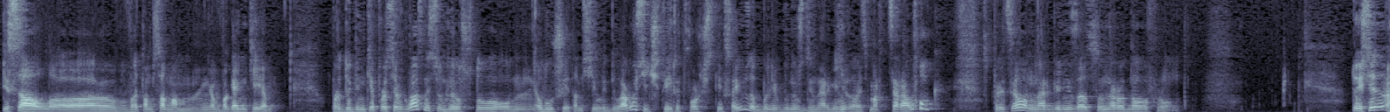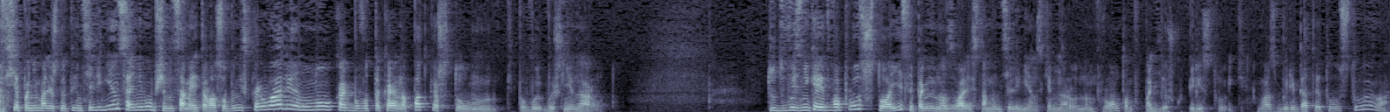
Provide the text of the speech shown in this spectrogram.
писал э, в этом самом вагоньке про Дубинки против гласности, он говорил, что лучшие там силы Беларуси, четыре творческих союза, были вынуждены организовать мартиролог с прицелом на организацию Народного фронта. То есть э, все понимали, что это интеллигенция, они, в общем, сами этого особо не скрывали, но как бы вот такая нападка, что типа, вы, вы ж не народ. Тут возникает вопрос, что а если бы они назвались там интеллигентским народным фронтом в поддержку перестройки, вас бы, ребята, это устроило?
